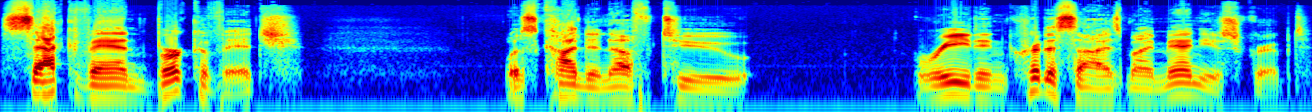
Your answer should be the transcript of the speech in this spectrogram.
Sacvan Bercovitch was kind enough to read and criticize my manuscript.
